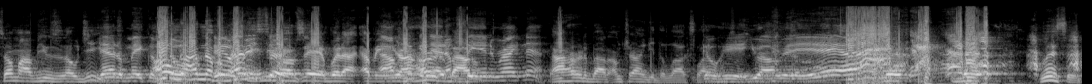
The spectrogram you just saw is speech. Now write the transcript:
some of our viewers know Jesus. That'll make 'em I don't know. know. I've never They'll met him. You know what I'm saying? But I, I mean, I'm you know, I heard at it. I'm about seeing him. him right now. I heard about it. I'm trying to get the locks. like Go ahead. You already. Yeah. but listen,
